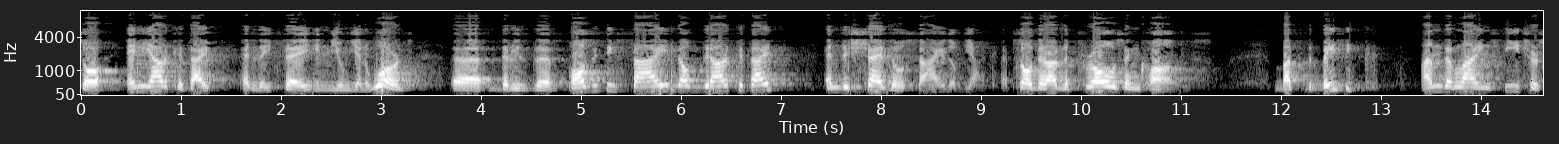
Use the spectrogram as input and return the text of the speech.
So any archetype, as they say in Jungian words, there is the positive side of the archetype and the shadow side of the archetype. So there are the pros and cons. But the basic underlying features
